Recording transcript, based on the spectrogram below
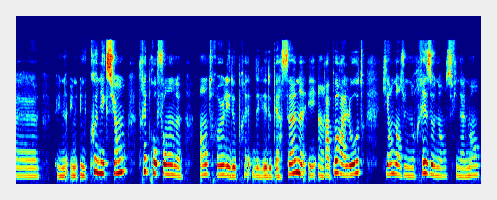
euh, une, une, connexion très profonde entre les deux, les deux personnes et un rapport à l'autre qui entre dans une résonance finalement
